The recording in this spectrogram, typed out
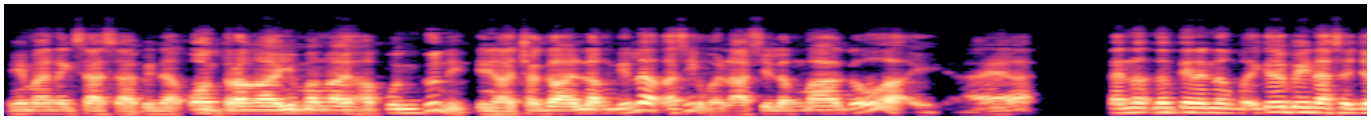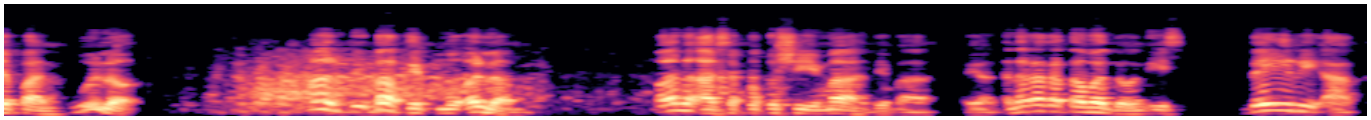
May mga nagsasabi na kontra nga yung mga Hapon dun eh. Tinatsaga lang nila kasi wala silang magawa eh. Kaya, tanong, nung tinanong ko, ikaw ba yung nasa Japan? Wala. Bakit, bakit mo alam? Paano ah, sa Fukushima, di ba? Ayun. Ang nakakatawa doon is they react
